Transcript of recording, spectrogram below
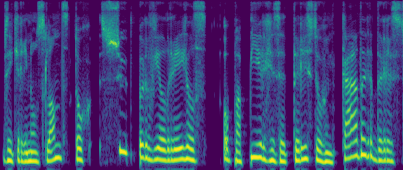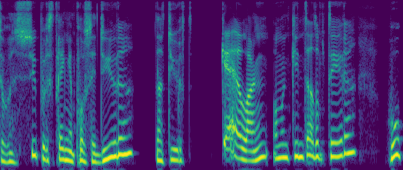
zeker in ons land, toch superveel regels op papier gezet. Er is toch een kader, er is toch een super strenge procedure. Dat duurt lang om een kind te adopteren. Hoe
